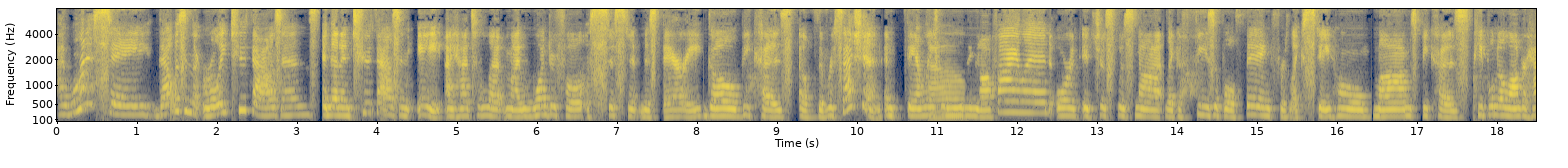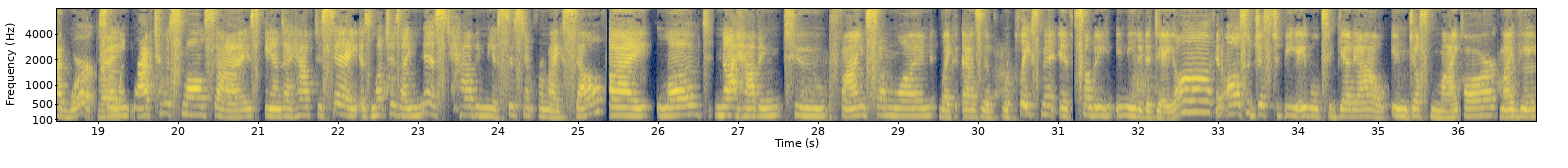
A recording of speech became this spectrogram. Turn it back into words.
I want to say that was in the early 2000s. And then in 2008, I had to let my wonderful assistant, Miss Barry, go because of the recession and families wow. were moving off island or it just was not like a feasible thing for like stay home moms because people no longer had work. Right. So I went back to a small size and I have to say, as much as I missed having the assistant for myself, I loved not having to find someone like as a replacement if somebody needed a day off and also just to be able to get out in just my car, my mm-hmm. van,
